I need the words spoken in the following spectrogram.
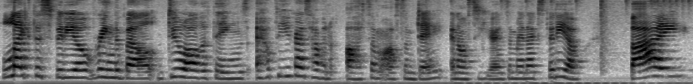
Like this video, ring the bell, do all the things. I hope that you guys have an awesome, awesome day, and I'll see you guys in my next video. Bye!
